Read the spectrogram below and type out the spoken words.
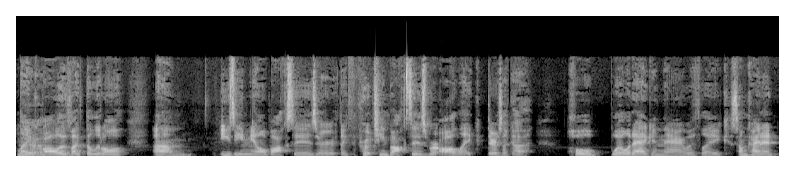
Like yeah. all of like the little um, easy meal boxes or like the protein boxes were all like there's like a whole boiled egg in there with like some kind of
